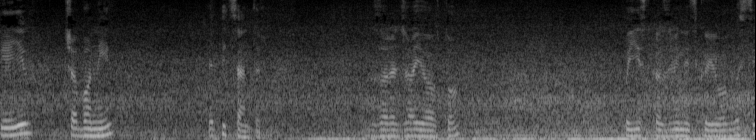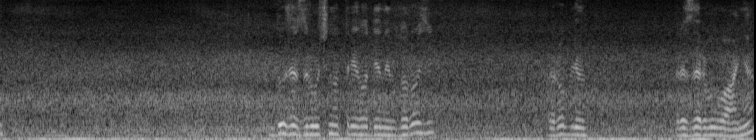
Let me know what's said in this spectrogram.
Київ, Чабани, епіцентр. Заряджаю авто. Поїздка з Вінницької області. Дуже зручно, 3 години в дорозі. Роблю резервування.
